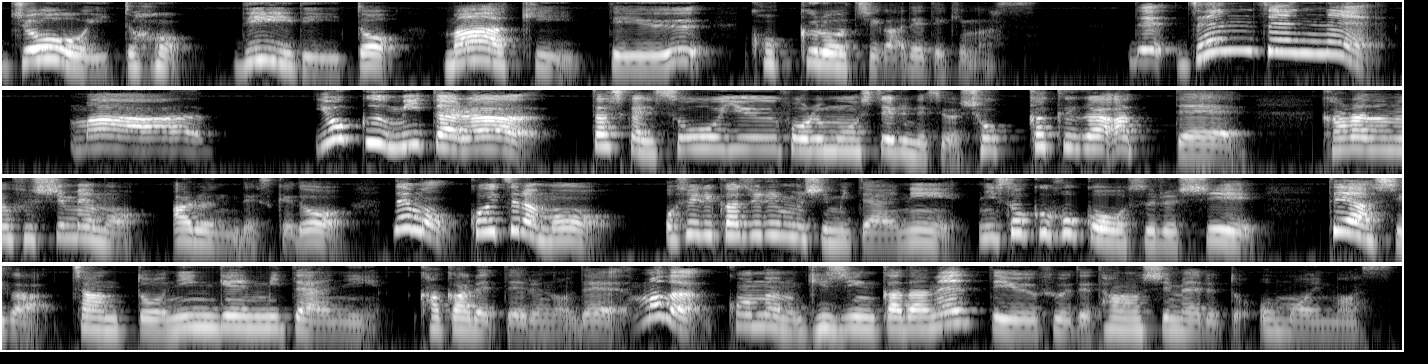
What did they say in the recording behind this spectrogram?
ジョーイとディーディーとマーキーっていうコックローチが出てきます。で、全然ね、まあ、よく見たら、確かにそういうフォルムをしてるんですよ。触覚があって、体の節目もあるんですけど、でも、こいつらも、お尻かじり虫みたいに二足歩行をするし、手足がちゃんと人間みたいに描かれてるので、まだこんなの擬人化だねっていう風で楽しめると思います。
